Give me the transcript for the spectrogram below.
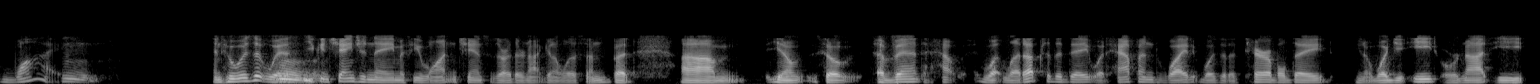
why? Hmm. And who is it with? Hmm. You can change a name if you want, and chances are they're not going to listen. But um, you know, so event, how, what led up to the date, what happened, why was it a terrible date? You know, what did you eat or not eat?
